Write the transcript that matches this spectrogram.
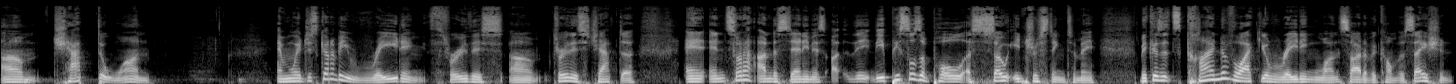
um, chapter one and we're just going to be reading through this um, through this chapter and, and sort of understanding this. Uh, The, the epistles of Paul are so interesting to me because it's kind of like you're reading one side of a conversation.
